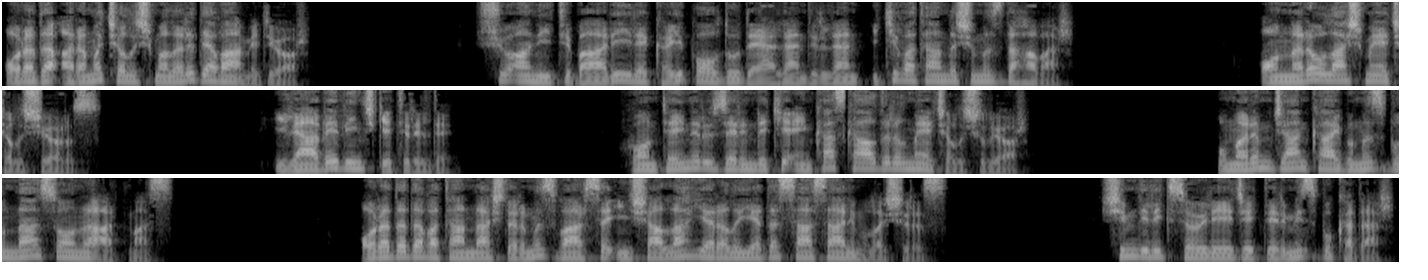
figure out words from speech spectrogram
Orada arama çalışmaları devam ediyor. Şu an itibariyle kayıp olduğu değerlendirilen iki vatandaşımız daha var. Onlara ulaşmaya çalışıyoruz. İlave vinç getirildi. Konteyner üzerindeki enkaz kaldırılmaya çalışılıyor. Umarım can kaybımız bundan sonra artmaz. Orada da vatandaşlarımız varsa inşallah yaralı ya da sağ salim ulaşırız. Şimdilik söyleyeceklerimiz bu kadar.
